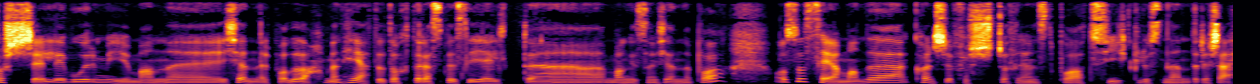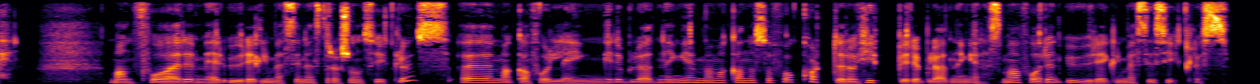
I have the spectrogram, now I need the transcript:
forskjell i hvor mye man kjenner på det, da. Men hetetokter er spesielt mange som kjenner på. Og så ser man det kanskje først og fremst på at syklusen endrer seg. Man får mer uregelmessig menstruasjonssyklus. eh, Man kan få lengre blødninger, men man kan også få kortere og hyppigere blødninger. Så man får en uregelmessig syklus.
